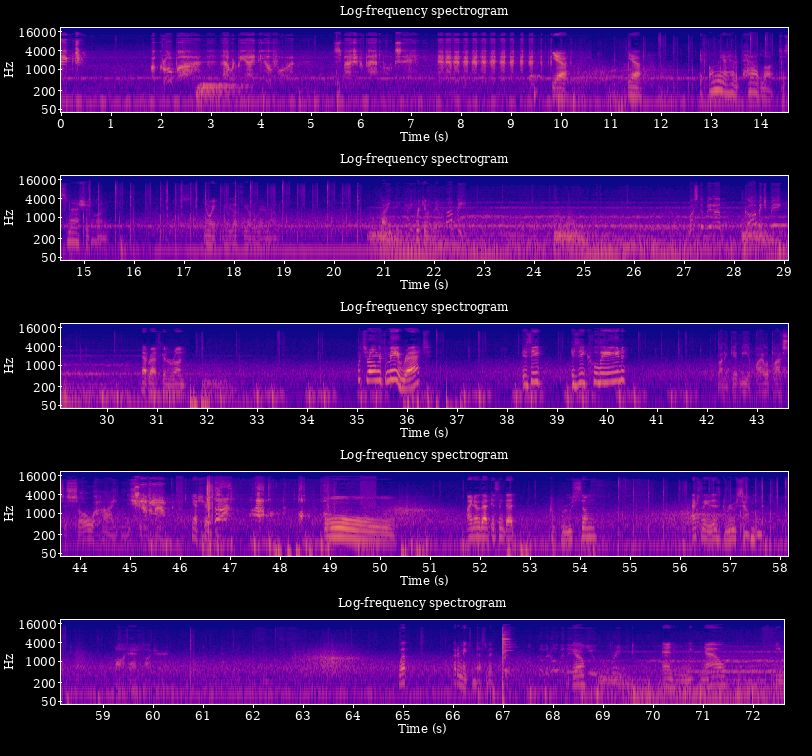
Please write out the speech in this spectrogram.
A crowbar, that would be ideal for smashing a padlock, say. yeah, yeah. If only I had a padlock to smash it on. No wait, maybe that's the other way around. I think I Frickin' found really. puppy. Must have been a garbage bag. That rat's gonna run. What's wrong with me, rat? Is he... is he clean? Gonna get me a pile of pasta so high when this shit Snuff is 'em done. out. Yeah, sure. Oh. I know that isn't that gruesome. Actually, it is gruesome, but. Better make the best of it. There go. And we now he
